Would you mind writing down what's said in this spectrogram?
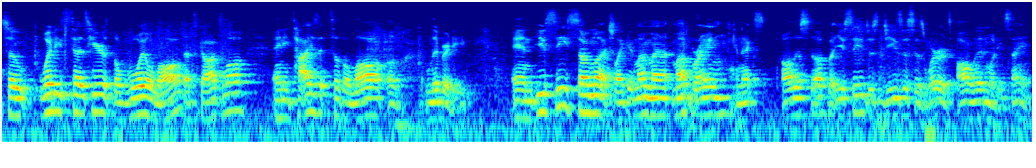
So, what he says here is the royal law, that's God's law, and he ties it to the law of liberty. And you see so much, like in my, my brain connects all this stuff, but you see just Jesus' words all in what he's saying.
